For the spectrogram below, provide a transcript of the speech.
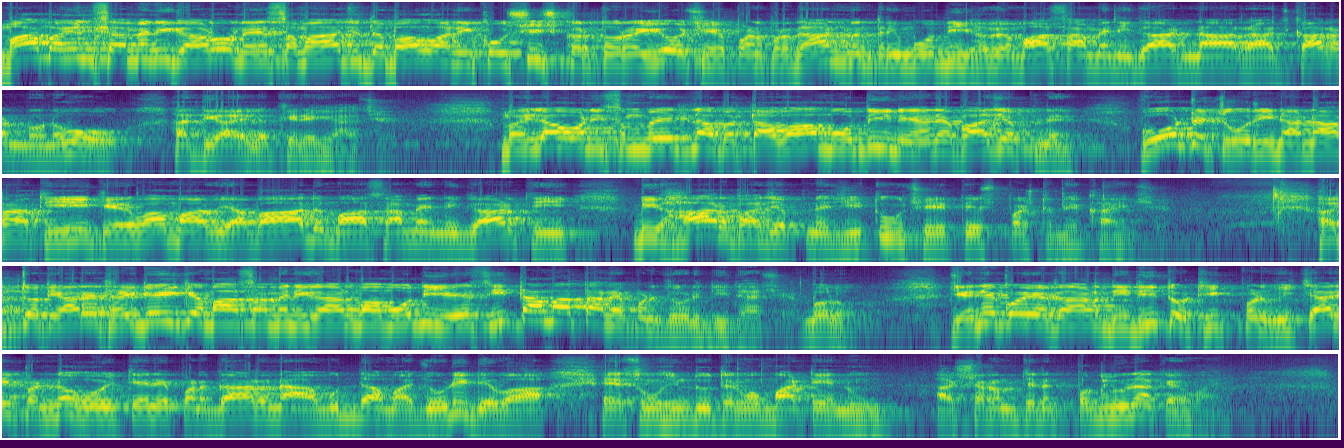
મા બહેન સામેની ગાળોને સમાજ દબાવવાની કોશિશ કરતો રહ્યો છે, પણ પ્રધાનમંત્રી મોદી હવે મા સામેની ગાળના રાજકારણનો નવો અધ્યાય લખી રહ્યા છે. મહિલાઓની સંવેદના બતાવવા મોદીને અને ભાજપને વોટ ચોરીના નારાથી ઘેરવામાં આવ્યા બાદ મા સામેની ગાળથી બિહાર ભાજપને જીતું છે તે સ્પષ્ટ દેખાય છે. હદ તો ત્યારે થઈ ગઈ કે મા સામેની ગાળમાં મોદીએ સીતા માતાને પણ જોડી દીધા છે. બોલો, જેને કોઈએ ગાળ દીધી તો ઠીક, પણ વિચારી પણ ન હોય તેને પણ ગાળના આ મુદ્દામાં જોડી દેવા, એ શું હિન્દુ ધર્મ માટેનું આ શરમજનક પગલું ના કહેવાય.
